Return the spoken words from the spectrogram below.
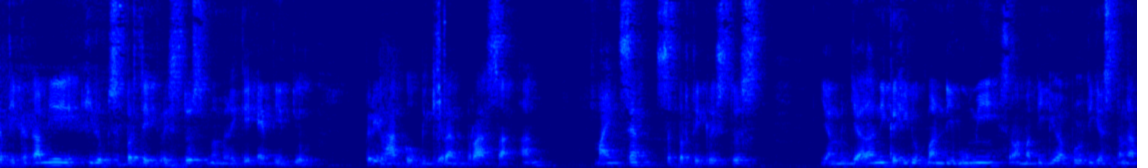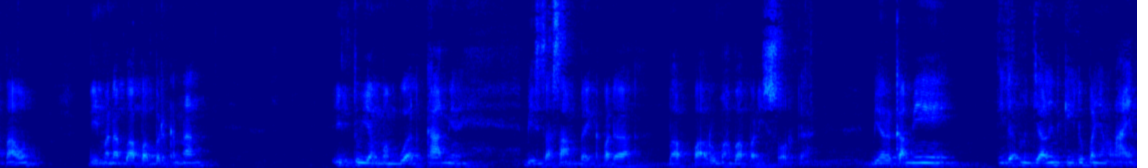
ketika kami hidup seperti Kristus memiliki attitude perilaku pikiran perasaan mindset seperti Kristus yang menjalani kehidupan di bumi selama 33 setengah tahun di mana Bapak berkenan itu yang membuat kami bisa sampai kepada Bapak rumah Bapak di sorga. Biar kami tidak menjalani kehidupan yang lain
